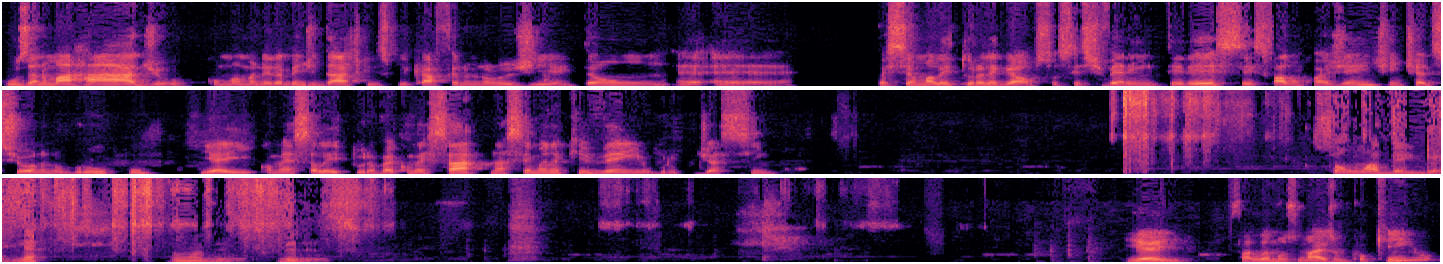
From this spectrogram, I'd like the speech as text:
usa numa rádio com uma maneira bem didática de explicar a fenomenologia. Então vai ser uma leitura legal. Se vocês tiverem interesse, vocês falam com a gente, a gente adiciona no grupo e aí começa a leitura. Vai começar na semana que vem o grupo, dia 5. Só um adendo aí, né? Um adendo, beleza. E aí, falamos mais um pouquinho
